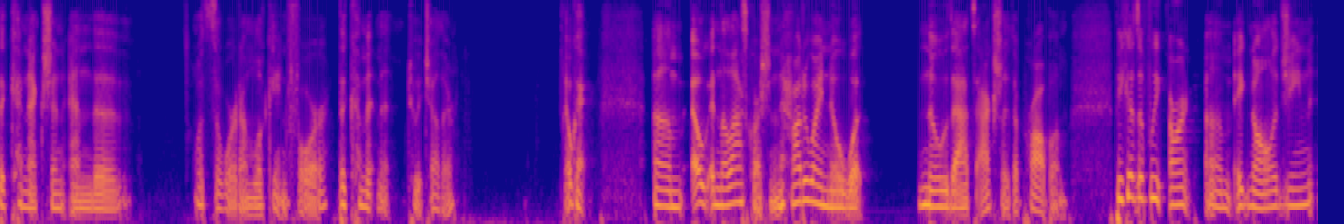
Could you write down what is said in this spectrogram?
the connection and the what's the word I'm looking for? The commitment to each other. Okay. Um, oh, and the last question: How do I know what know that's actually the problem? Because if we aren't um, acknowledging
